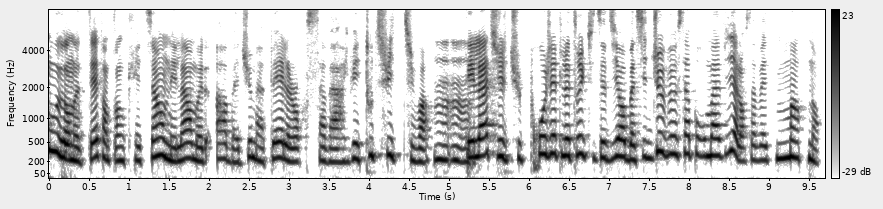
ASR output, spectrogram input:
nous, dans notre tête, en tant que chrétien, on est là en mode Ah, bah Dieu m'appelle, alors ça va arriver tout de suite, tu vois. Et hmm, hmm, là, tu, tu projettes le truc, tu te dis Oh, bah si Dieu veut ça pour ma vie, alors ça va être maintenant.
